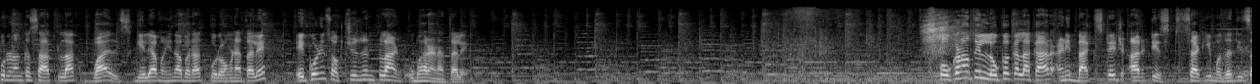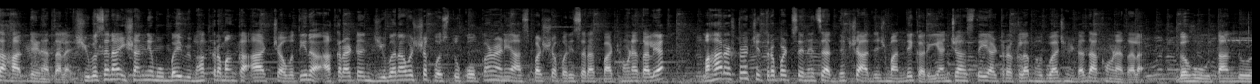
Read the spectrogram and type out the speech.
पूर्णांक सात लाख वायल्स गेल्या महिनाभरात पुरवण्यात आले. एकोणीस ऑक्सिजन प्लांट उभारण्यात आले. कोकणातील लोककलाकार आणि बॅकस्टेज आर्टिस्टसाठी मदतीचा हात देण्यात आलाय. शिवसेना ईशान्य मुंबई विभाग क्रमांक आठच्या वतीनं अकरा टन जीवनावश्यक वस्तू कोकण आणि आसपासच्या परिसरात पाठवण्यात आल्या. महाराष्ट्र चित्रपट सेनेचे अध्यक्ष आदेश बांदेकर यांच्या हस्ते या ट्रकला भगवा झेंडा दाखवण्यात आला. गहू तांदूळ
